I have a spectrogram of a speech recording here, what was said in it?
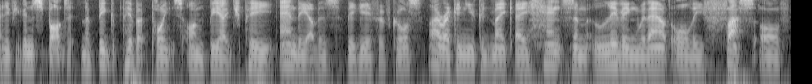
And if you can spot the big pivot points on BHP and the others, big if of course, I reckon you could make a handsome living without all the fuss of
